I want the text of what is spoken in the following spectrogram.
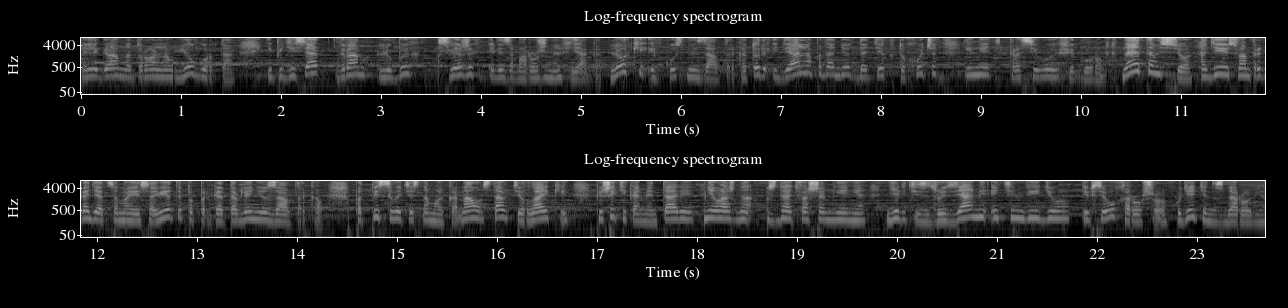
мг натурального йогурта и 50 грамм любых свежих или замороженных ягод. Легкий и вкусный завтрак, который идеально подойдет для тех, кто хочет иметь красивую фигуру. На этом все. Надеюсь, вам пригодятся мои советы по приготовлению завтраков. Подписывайтесь на мой канал, ставьте лайки, пишите комментарии. Мне важно знать ваше мнение. Делитесь с друзьями этим видео. И всего хорошего. Худейте на здоровье.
